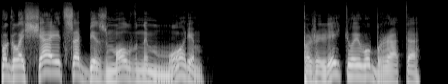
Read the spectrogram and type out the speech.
поглощается безмолвным морем. Пожалей твоего брата,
